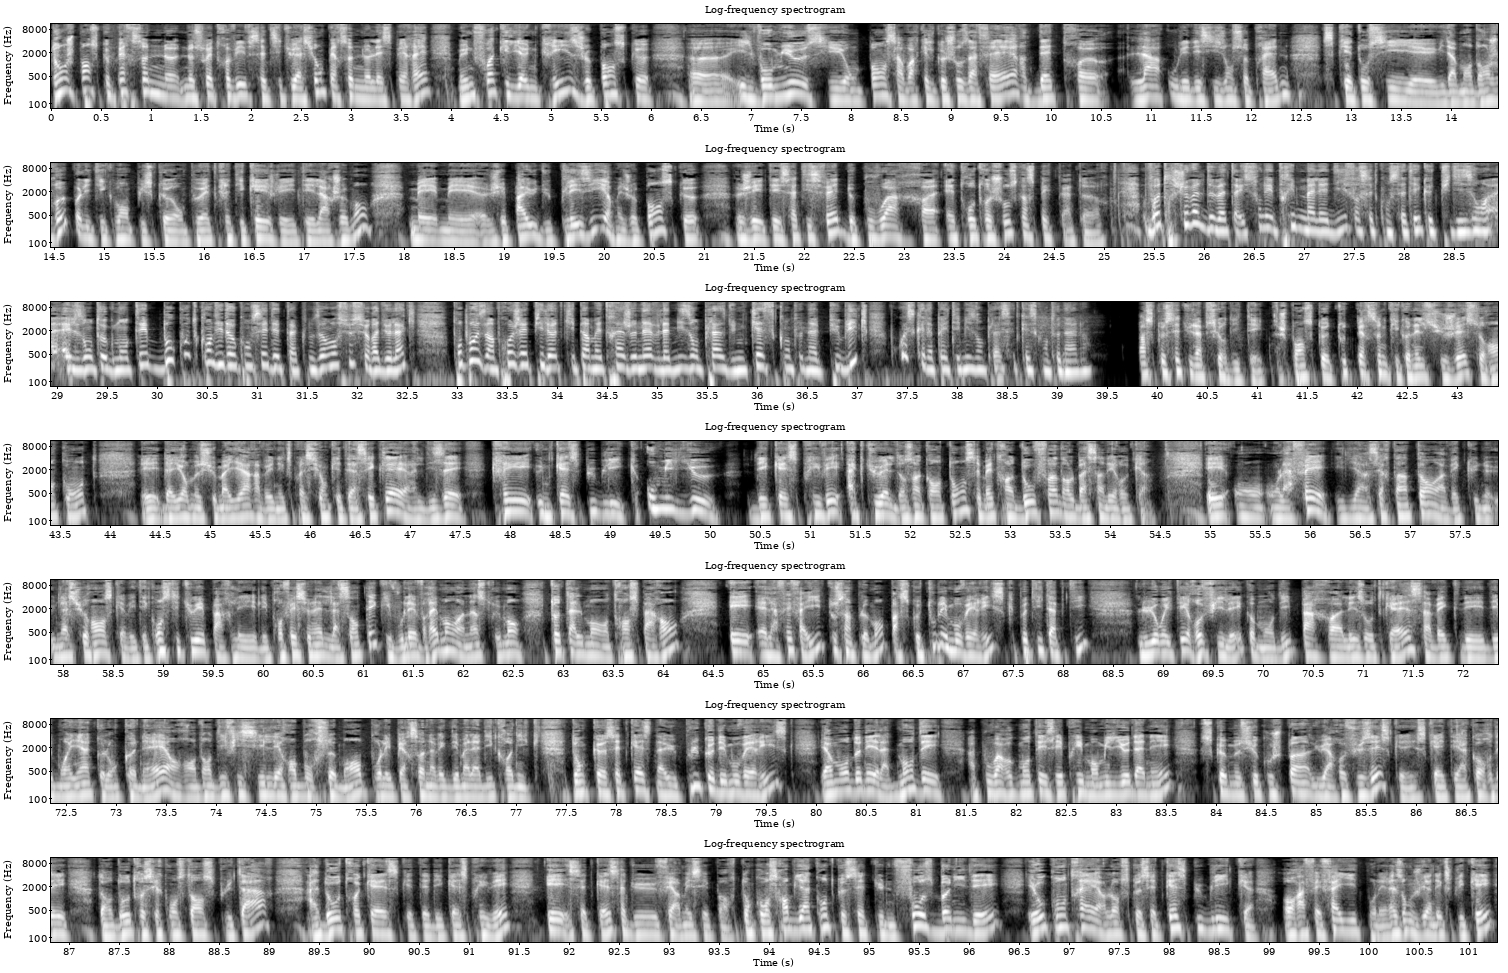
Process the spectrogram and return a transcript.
Donc je pense que personne ne, ne, souhaite revivre cette situation, personne ne l'espérait. Mais une fois qu'il y a une crise, je pense que euh, il vaut mieux, si on pense avoir quelque chose à faire, d'être euh, là où les décisions se prennent, ce qui est aussi évidemment dangereux politiquement puisqu'on peut être critiqué, je l'ai été largement, mais mais j'ai pas eu du plaisir, mais je pense que j'ai été satisfaite de pouvoir euh, être autre chose qu'un spectateur. Votre cheval de bataille sont les primes maladie. Force est de constater que depuis dix ans, elles ont augmenté. Beaucoup de candidats au Conseil d'État que nous avons reçus sur Radio Lac proposent un projet pilote qui permettrait à Genève la mise en place d'une caisse cantonale publique. Pourquoi est-ce qu'elle n'a pas été mise en place, cette caisse cantonale? Parce que c'est une absurdité. Je pense que toute personne qui connaît le sujet se rend compte, et d'ailleurs Monsieur Maillard avait une expression qui était assez claire, elle disait créer une caisse publique au milieu des caisses privées actuelles dans un canton, c'est mettre un dauphin dans le bassin des requins. Et on, on l'a fait il y a un certain temps avec une, une assurance qui avait été constituée par les, les, professionnels de la santé qui voulaient vraiment un instrument totalement transparent. Et elle a fait faillite tout simplement parce que tous les mauvais risques, petit à petit, lui ont été refilés, comme on dit, par les autres caisses avec des, des moyens que l'on connaît, en rendant difficiles les remboursements pour les personnes avec des maladies chroniques. Donc euh, cette caisse n'a eu plus que des mauvais risques. Et moment donné, elle a demandé à pouvoir augmenter ses primes en milieu d'année, ce que M. Couchepin lui a refusé, ce qui, ce qui a été accordé dans d'autres circonstances plus tard, à d'autres caisses qui étaient des caisses privées, et cette caisse a dû fermer ses portes. Donc on se rend bien compte que c'est une fausse bonne idée, et au contraire, lorsque cette caisse publique aura fait faillite pour les raisons que je viens d'expliquer,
